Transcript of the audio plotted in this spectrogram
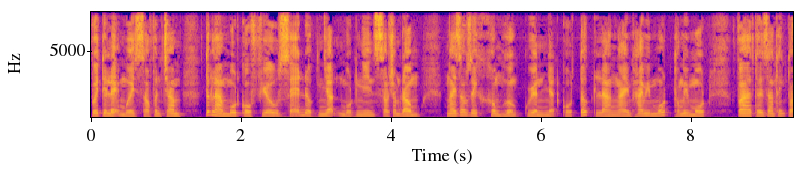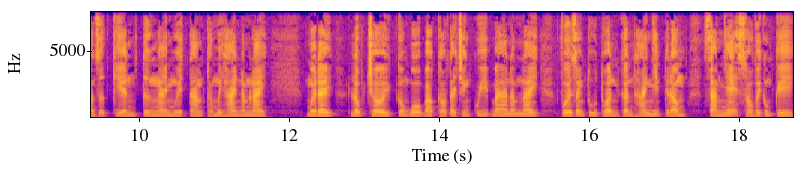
với tỷ lệ 16%, tức là một cổ phiếu sẽ được nhận 1.600 đồng. Ngày giao dịch không hưởng quyền nhận cổ tức là ngày 21 tháng 11 và thời gian thanh toán dự kiến từ ngày 18 tháng 12 năm nay. Mới đây, Lộc Trời công bố báo cáo tài chính quý 3 năm nay với doanh thu thuần gần 2.000 tỷ đồng, giảm nhẹ so với cùng kỳ,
